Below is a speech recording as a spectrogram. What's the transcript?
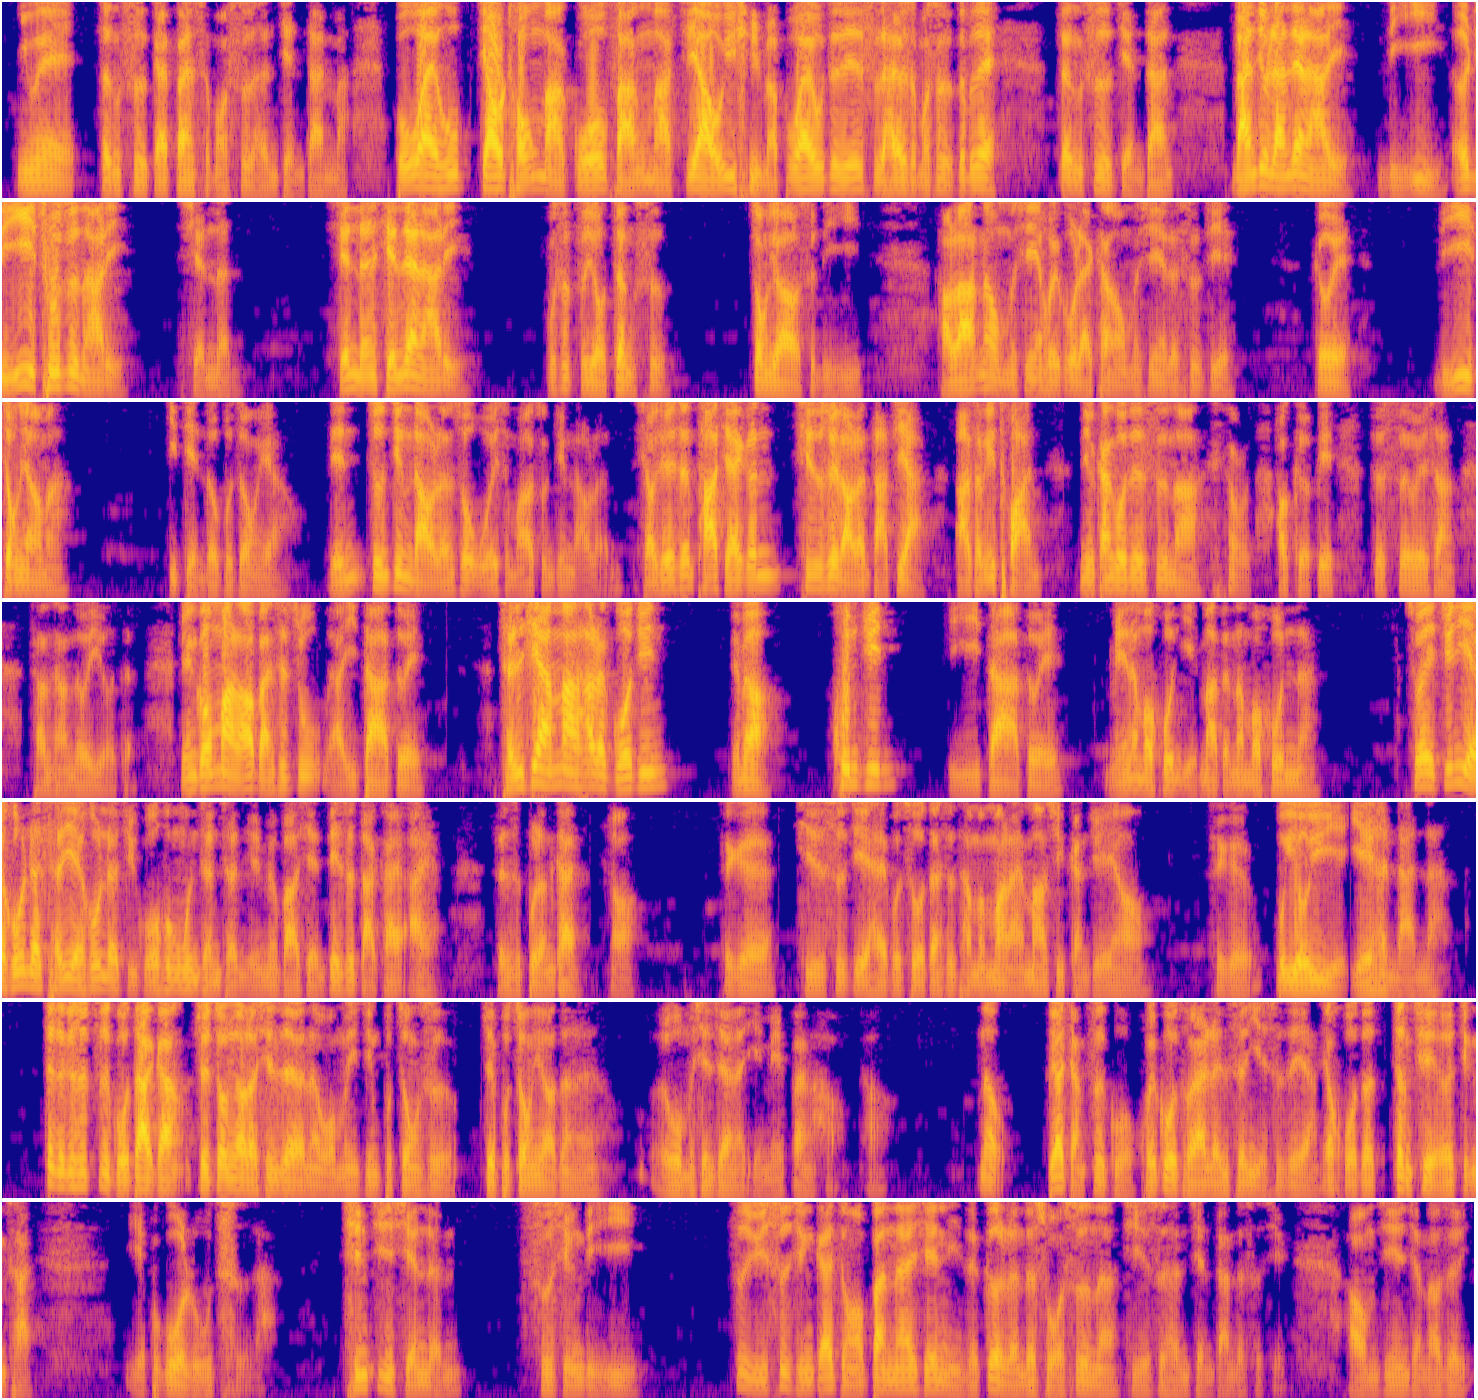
因为正事该办什么事很简单嘛，不外乎交通嘛、国防嘛、教育嘛，不外乎这些事，还有什么事，对不对？正事简单，难就难在哪里？礼义，而礼义出自哪里？贤人，贤人贤在哪里？不是只有正事，重要的是礼义。好啦，那我们现在回过来看我们现在的世界，各位，礼义重要吗？一点都不重要。连尊敬老人，说我为什么要尊敬老人？小学生爬起来跟七十岁老人打架，打成一团，你有看过这事吗？好可悲，这社会上常常都有的。员工骂老板是猪啊，一大堆；丞相骂他的国君，有没有？昏君一大堆，没那么昏也骂得那么昏呢。所以君也昏了，臣也昏了，举国昏昏沉沉。有没有发现？电视打开，哎，真是不能看啊！这个其实世界还不错，但是他们骂来骂去，感觉哦。这个不忧郁也也很难呐，这个就是治国大纲最重要的。现在呢，我们已经不重视最不重要的呢，而我们现在呢也没办好。啊，那不要讲治国，回过头来人生也是这样，要活得正确而精彩，也不过如此了。亲近贤人，施行礼义。至于事情该怎么办，那一些你的个人的琐事呢，其实是很简单的事情。好，我们今天讲到这里。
